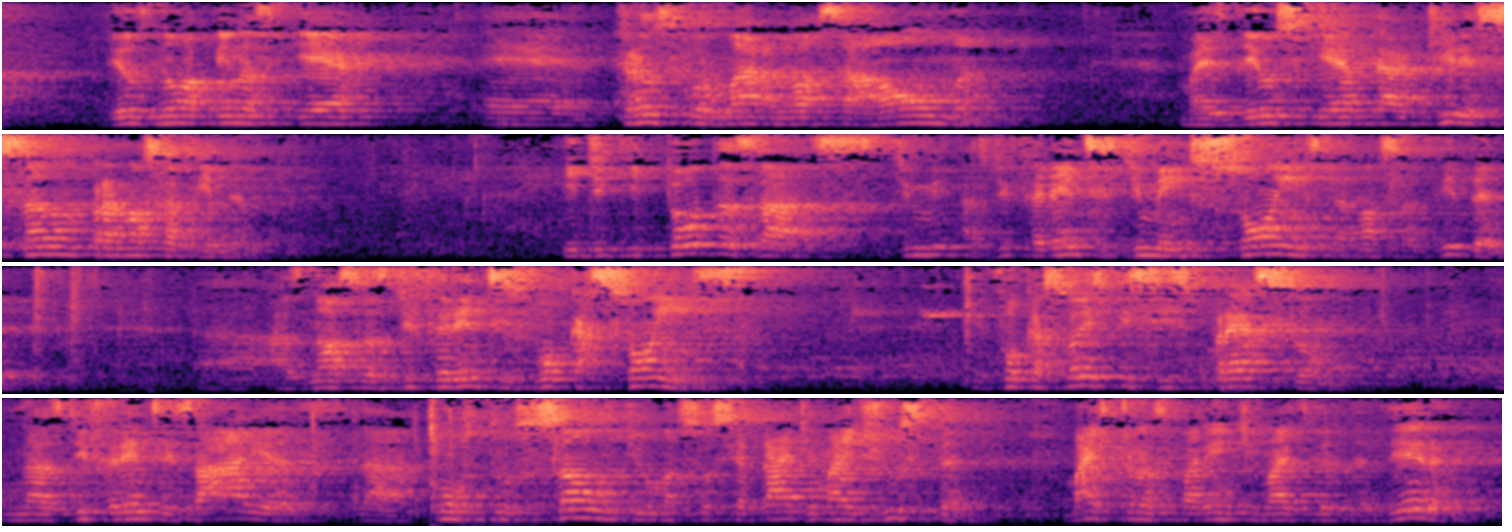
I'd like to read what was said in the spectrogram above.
Deus não apenas quer é, transformar a nossa alma, mas Deus quer dar direção para a nossa vida. E de que todas as, as diferentes dimensões da nossa vida as nossas diferentes vocações, vocações que se expressam nas diferentes áreas da construção de uma sociedade mais justa, mais transparente, mais verdadeira,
